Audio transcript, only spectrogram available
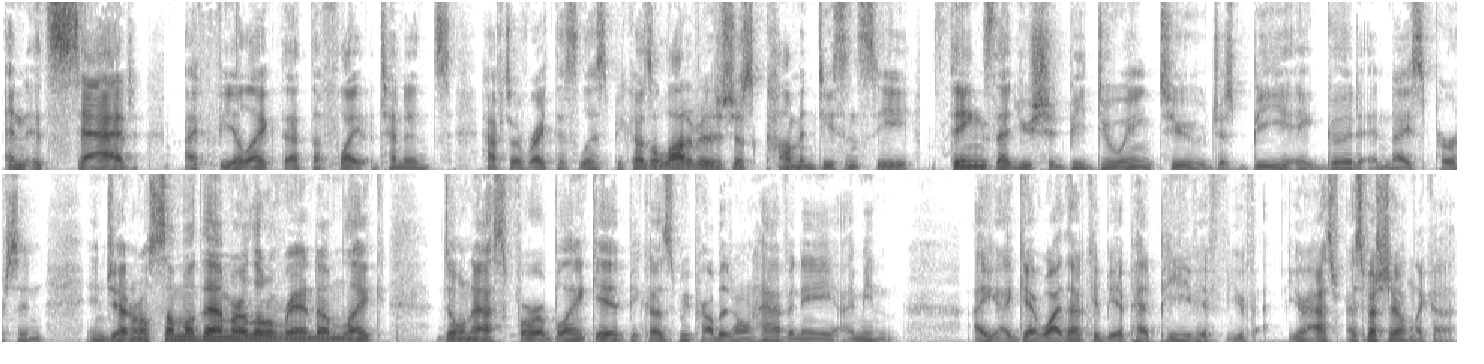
and it's sad. I feel like that the flight attendants have to write this list because a lot of it is just common decency, things that you should be doing to just be a good and nice person in general. Some of them are a little random, like don't ask for a blanket because we probably don't have any. I mean, I, I get why that could be a pet peeve if you've you're asked, especially on like a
